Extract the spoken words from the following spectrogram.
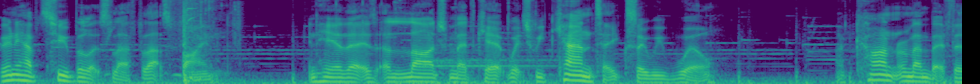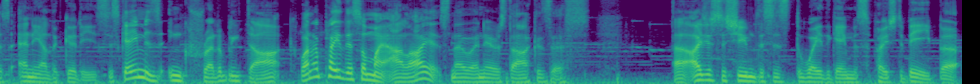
we only have two bullets left, but that's fine. In here there is a large med kit, which we can take, so we will. I can't remember if there's any other goodies. This game is incredibly dark. When I play this on my ally, it's nowhere near as dark as this. Uh, I just assumed this is the way the game was supposed to be, but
